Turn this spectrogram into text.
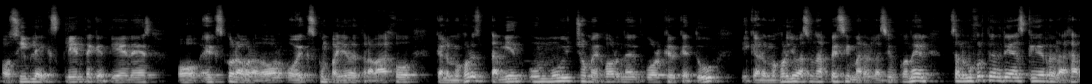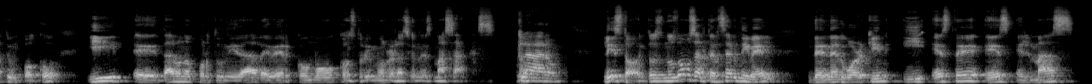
posible ex cliente que tienes, o ex colaborador, o ex compañero de trabajo, que a lo mejor es también un mucho mejor networker que tú, y que a lo mejor llevas una pésima relación con él. Pues a lo mejor tendrías que relajarte un poco y eh, dar una oportunidad de ver cómo construimos relaciones más sanas. Claro. Listo, entonces nos vamos al tercer nivel de networking y este es el más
